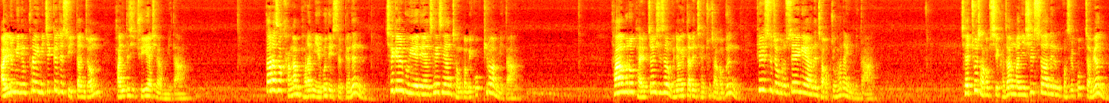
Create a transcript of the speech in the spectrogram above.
알루미늄 프레임이 찢겨질 수 있다는 점 반드시 주의하셔야 합니다. 따라서 강한 바람이 예보돼 있을 때는 체결 부위에 대한 세세한 점검이 꼭 필요합니다. 다음으로 발전시설 운영에 따른 제초 작업은 필수적으로 수행해야 하는 작업 중 하나입니다. 제초 작업 시 가장 많이 실수하는 것을 꼽자면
